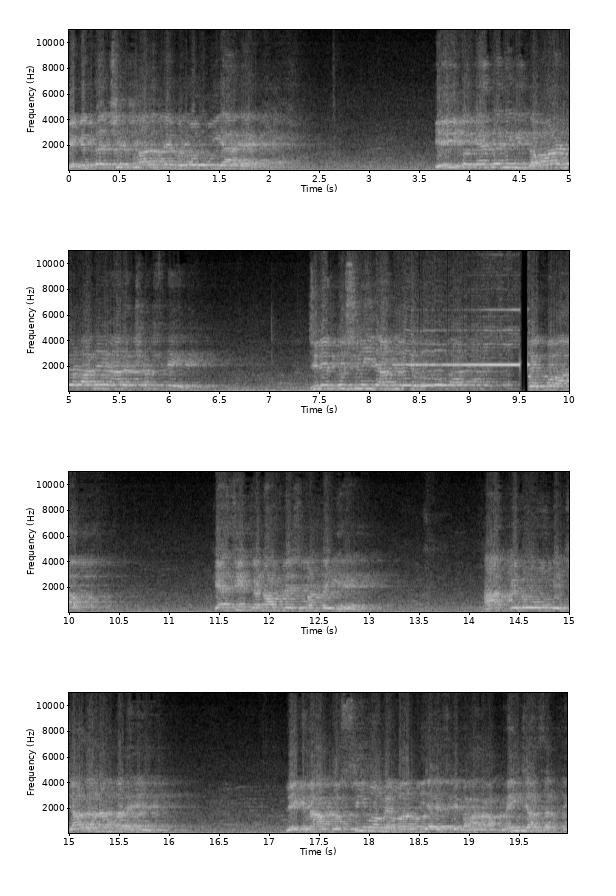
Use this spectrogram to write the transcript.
लेकिन दक्षिण भारत ने विरोध किया है। यही तो कहते थे कि गवार लोग आ रहे हैं आरक्षण से जिन्हें कुछ नहीं जानते, वो देखो आप, कैसी कट बन रही है। आपके लोगों के ज़्यादा नंबर हैं। लेकिन आपको सीमा में बाँध दिया, इसके बाहर आप नहीं जा सकते।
